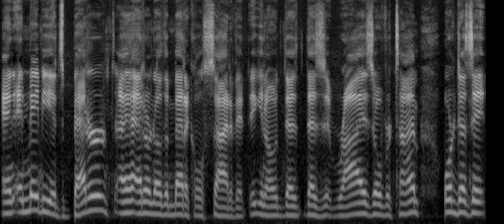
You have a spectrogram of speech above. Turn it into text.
and and maybe it's better. I, I don't know the medical side of it. You know, does, does it rise over time, or does it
